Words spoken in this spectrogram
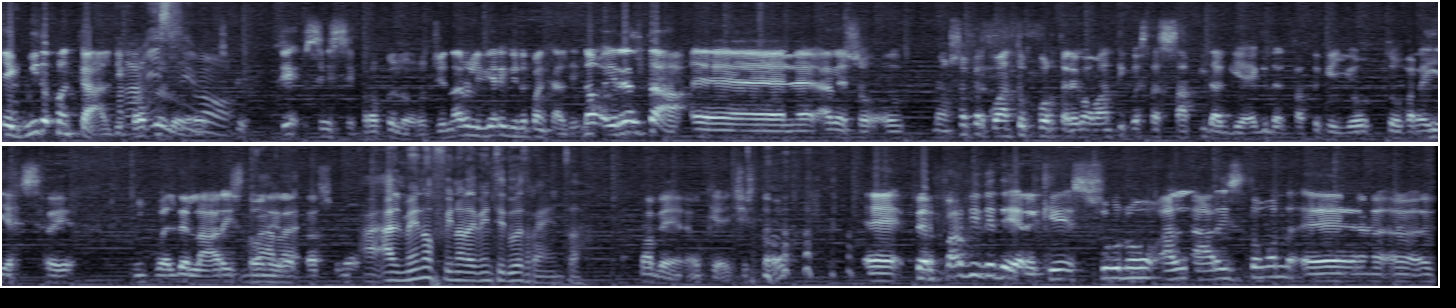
e Guido Pancaldi, proprio loro. Sì, sì, sì, proprio loro. Gennaro Olivieri e Guido Pancaldi. No, in realtà eh, adesso eh, non so per quanto porteremo avanti questa sapida gag del fatto che io dovrei essere in quel dell'Ariston, in Guarda, realtà sono... Almeno fino alle 22.30. Va bene, ok, ci sto. Eh, per farvi vedere che sono all'Ariston, eh, eh,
